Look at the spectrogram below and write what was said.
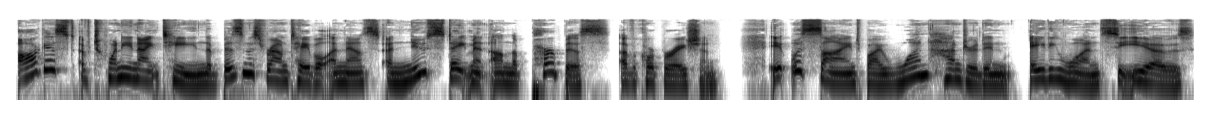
August of 2019, the Business Roundtable announced a new statement on the purpose of a corporation. It was signed by 181 CEOs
